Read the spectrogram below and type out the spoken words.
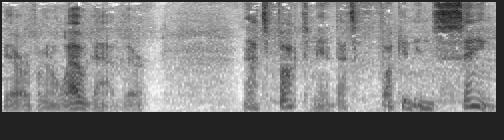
they are fucking allowed to have there. That's fucked, man. That's fucking insane.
